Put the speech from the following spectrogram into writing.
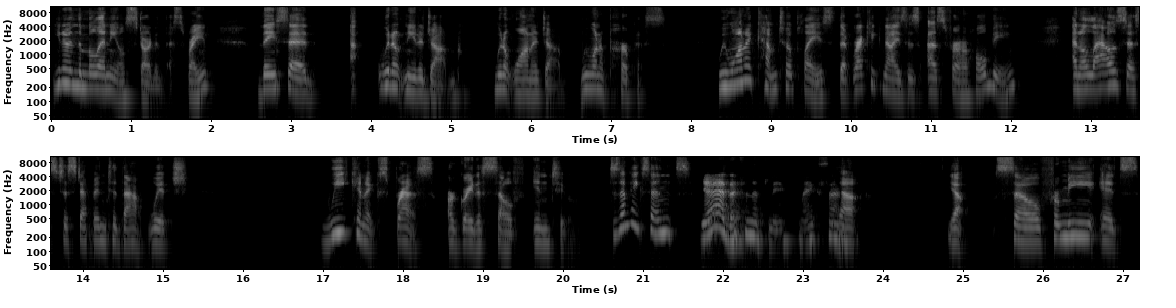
you know, and the millennials started this, right? They said, uh, we don't need a job we don't want a job. We want a purpose. We want to come to a place that recognizes us for our whole being and allows us to step into that which we can express our greatest self into. Does that make sense? Yeah, definitely. Makes sense. Yeah. Yeah. So for me, it's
